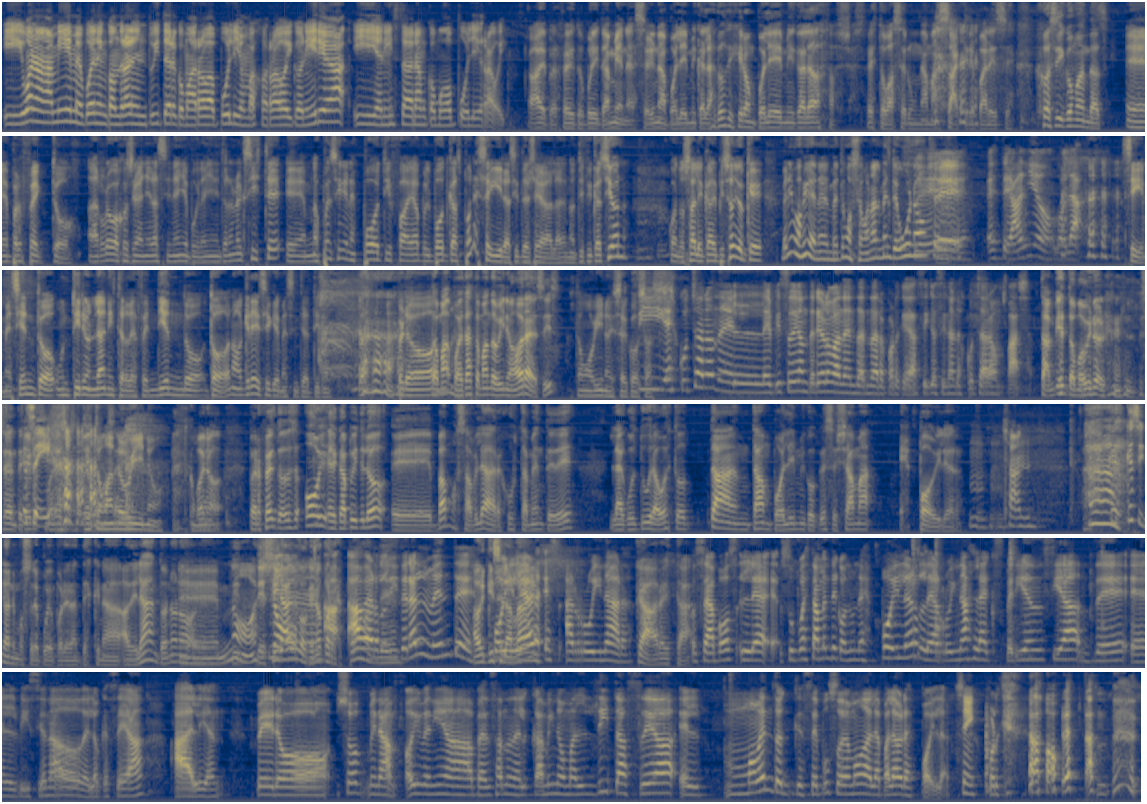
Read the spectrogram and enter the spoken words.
Y bueno, a mí me pueden encontrar en Twitter como arroba puli bajo ragoy con Y y en Instagram como puli ragoy. Ay, perfecto, Puli también. eh, Se vio una polémica. Las dos dijeron polémica. la- Esto va a ser una masacre, parece. Josi, ¿cómo andás? Eh, perfecto. Arroba José Gañera sin ñ porque la ñ internet no existe. Eh, nos pueden seguir en Spotify, Apple Podcast. Pones seguir así te llega la notificación cuando sale cada episodio. Que venimos bien, ¿eh? metemos semanalmente uno. Sí. Sí. Este año, golá. Sí, me siento un Tyrion Lannister defendiendo todo. No, quería decir que me sentía Tyrion. Pero Toma, ¿Pues estás tomando vino ahora, decís? tomo vino y sé cosas. Si escucharon el episodio anterior van a entender por qué, así que si no lo escucharon, vayan. También tomo vino el episodio anterior. Sí. eso Estoy tomando vino. Como- Bueno, perfecto. Entonces, hoy el capítulo eh, vamos a hablar justamente de la cultura o esto tan, tan polémico que se llama spoiler. Chan. Ah, ¿Qué, qué sinónimo se le puede poner antes que nada? ¿Adelanto? No, no. Eh, no, decir No, algo que no a- corresponde. A, ver, literalmente, A ver, ¿qué dice la spoiler es arruinar. Claro, ahí está. O sea, vos le, supuestamente con un spoiler le arruinás la experiencia del el visionado de lo que sea a alguien. Pero yo, mira, hoy venía pensando en el camino, maldita sea el momento en que se puso de moda la palabra spoiler. Sí. Porque ahora están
